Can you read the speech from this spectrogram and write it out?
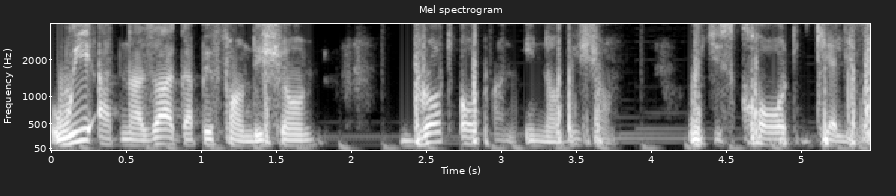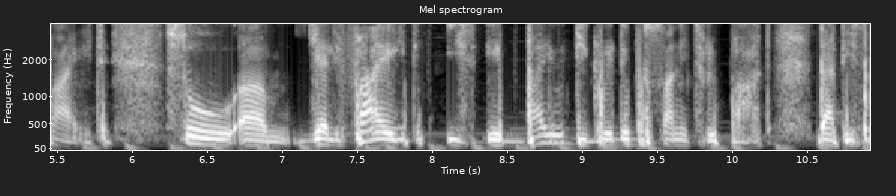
we at Naza Agape Foundation brought up an innovation which is called Girlified. So, um, is a biodegradable sanitary pad that is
